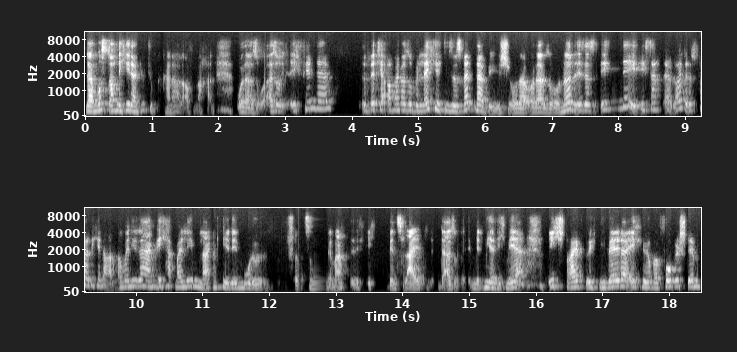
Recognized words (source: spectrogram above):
Da muss doch nicht jeder einen YouTube-Kanal aufmachen oder so. Also ich finde, wird ja auch manchmal so belächelt, dieses Rentnerbeige oder, oder so. Ne? Das, ich, nee, ich sage, äh, Leute, das ist völlig in Ordnung. Wenn die sagen, ich habe mein Leben lang hier den Modefritzen gemacht, ich, ich bin es leid, also mit mir nicht mehr. Ich streife durch die Wälder, ich höre Vogelstimmen,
